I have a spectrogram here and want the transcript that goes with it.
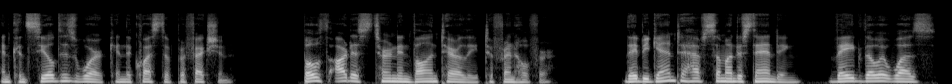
and concealed his work in the quest of perfection. Both artists turned involuntarily to Frenhofer. They began to have some understanding, vague though it was,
